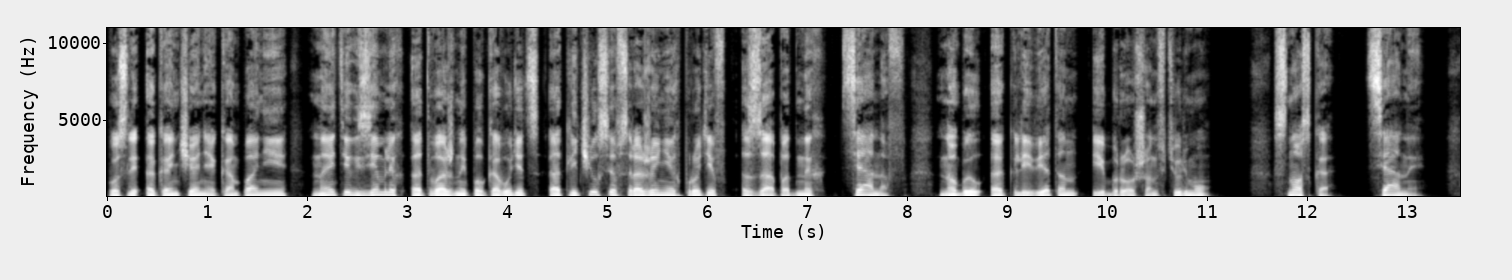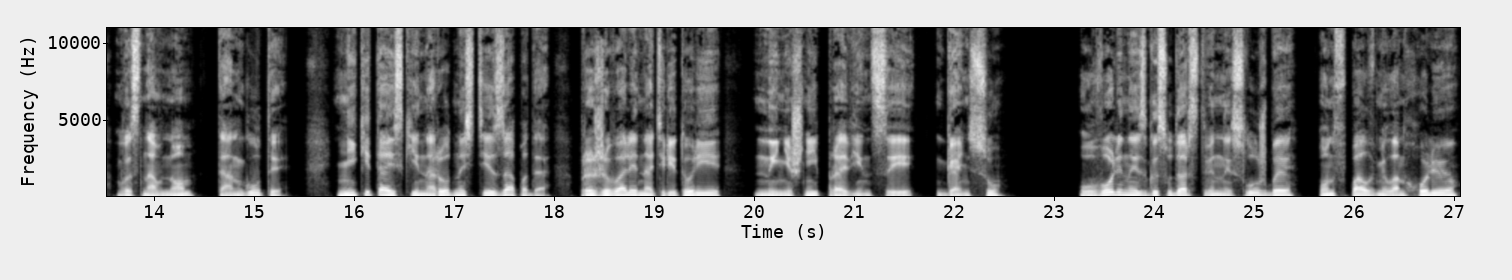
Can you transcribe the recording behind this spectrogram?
После окончания кампании на этих землях отважный полководец отличился в сражениях против западных тянов, но был оклеветан и брошен в тюрьму. Сноска. Тяны. В основном тангуты. Не китайские народности Запада проживали на территории нынешней провинции Ганьсу. Уволенный из государственной службы, он впал в меланхолию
